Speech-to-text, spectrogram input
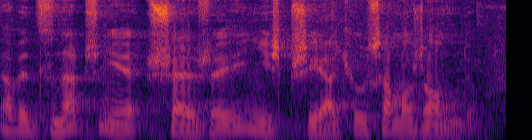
Nawet znacznie szerzej niż przyjaciół samorządów.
